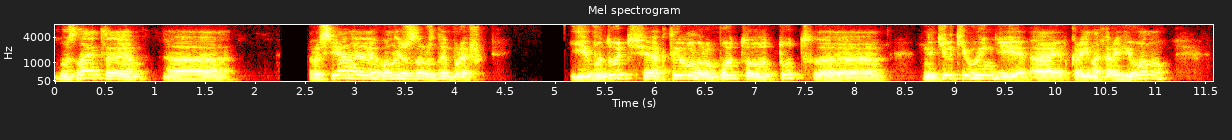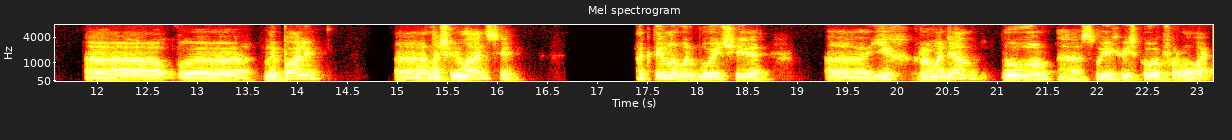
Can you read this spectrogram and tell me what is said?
Ви знаєте, е, росіяни вони ж завжди брешуть і ведуть активну роботу тут, е, не тільки в Індії, а й в країнах регіону, е, в Непалі, на Шрі-Ланці, активно вербуючи їх громадян до е, своїх військових формувань.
